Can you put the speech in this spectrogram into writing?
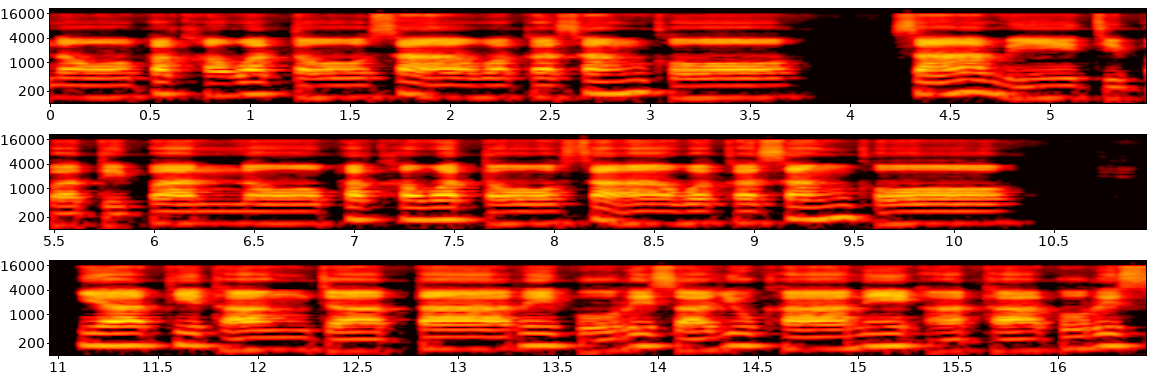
โนภะคะวะโตสาวกสังโฆสามีจิปฏิปันโนภะคะวะโตสาวกสังโฆยะทิทังจัตตาริปุริสายุคานิอัฏฐาปุริส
